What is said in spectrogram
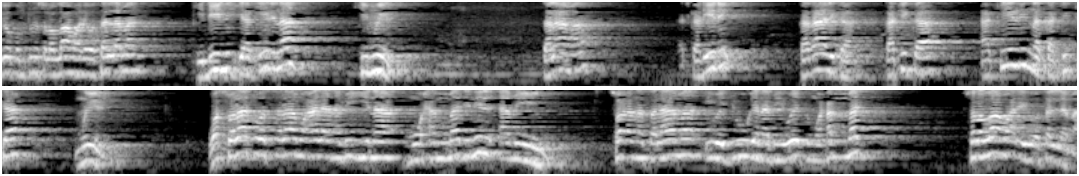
يوكم مtume sallallahu alaihi wasallama kidini kiakili na kimwili salama katika dini kadhalika katika akili na katika mwili والصلاة والسلام على نبينا محمد الأمين. صلاه وسلامه إيوه جو صلى الله عليه وسلم.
